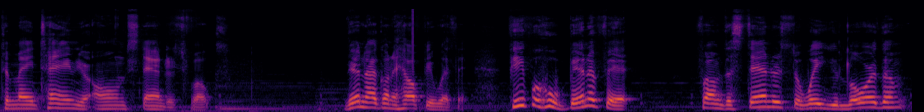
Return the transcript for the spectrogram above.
to maintain your own standards, folks. They're not going to help you with it. People who benefit from the standards, the way you lower them,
